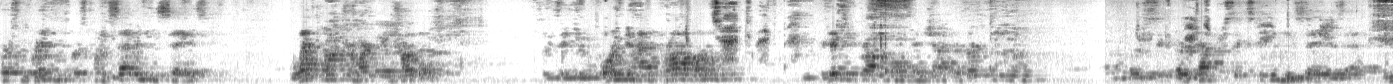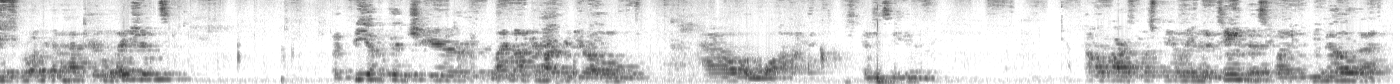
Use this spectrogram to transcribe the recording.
verse we're in, verse 27, he says, Let not your heart be troubled. So he says, You're going to have problems. He predicted problems in chapter 13. Verse six, or chapter 16, he says that in this world you're going to have tribulations, but be of good cheer, let not your heart be troubled. How or why can this even? How are we supposed to be able to even attain this when we know that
